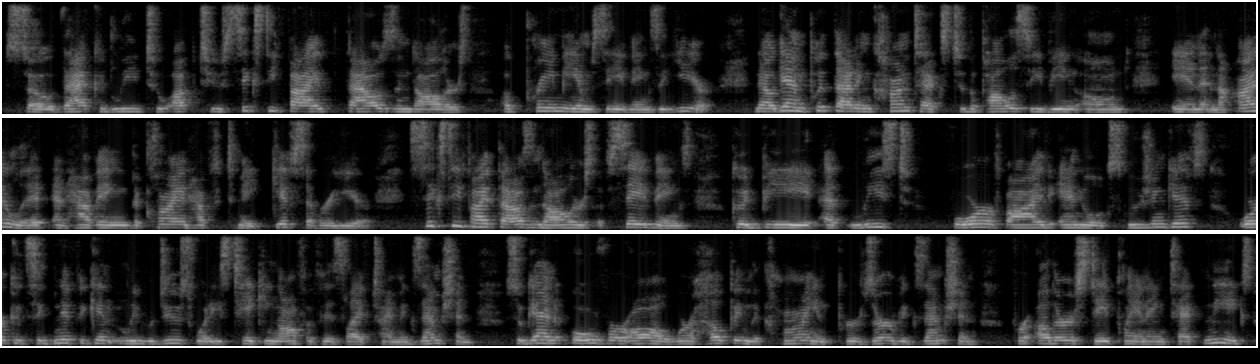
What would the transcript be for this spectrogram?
So that could lead to up to $65,000 of premium savings a year. Now, again, put that in context to the policy being owned in an ILIT and having the client have to make gifts every year. $65,000 of savings could be at least four or five annual exclusion gifts, or could significantly reduce what he's taking off of his lifetime exemption. So, again, overall, we're helping the client preserve exemption for other estate planning techniques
